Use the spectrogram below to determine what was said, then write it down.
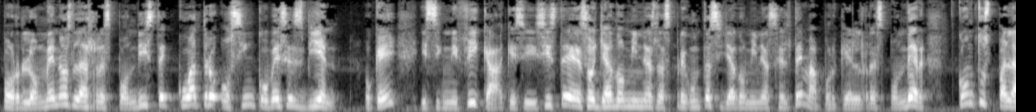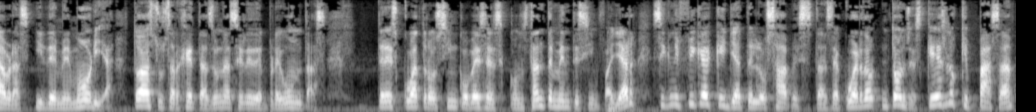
por lo menos las respondiste 4 o 5 veces bien. ¿Ok? Y significa que si hiciste eso ya dominas las preguntas y ya dominas el tema, porque el responder con tus palabras y de memoria todas tus tarjetas de una serie de preguntas tres, cuatro o cinco veces constantemente sin fallar, significa que ya te lo sabes, ¿estás de acuerdo? Entonces, ¿qué es lo que pasa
